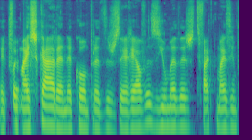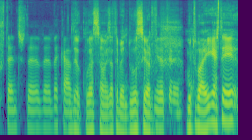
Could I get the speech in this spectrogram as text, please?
a que, foi mais cara na compra de José Relvas e uma das, de facto, mais importantes da, da, da casa. Da coleção, exatamente, do acervo. Exatamente. Muito bem, esta é,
